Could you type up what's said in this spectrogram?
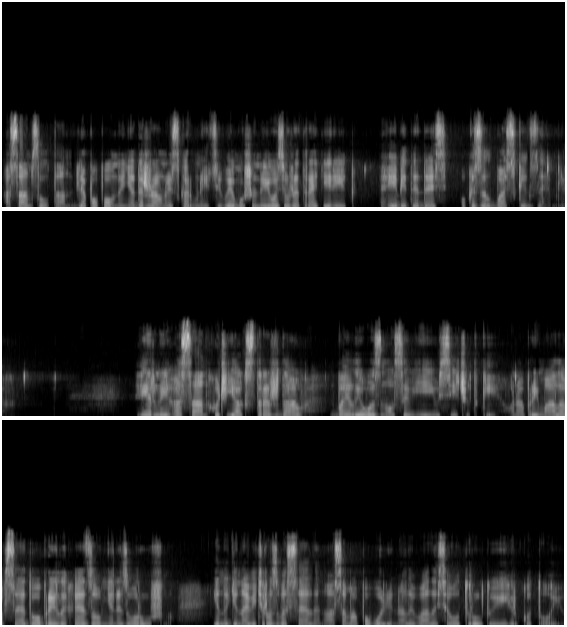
а сам султан для поповнення державної скарбниці вимушений ось уже третій рік гибіти десь у кизилбаських землях. Вірний Гасан, хоч як страждав, дбайливо зносив їй усі чутки. Вона приймала все добре і лихе зовні незворушно, іноді навіть розвеселено, а сама поволі наливалася отрутою і гіркотою.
